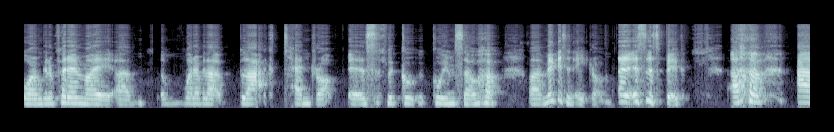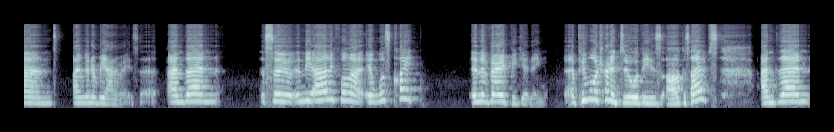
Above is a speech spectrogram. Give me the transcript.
or I'm going to put in my um, whatever that black 10 drop is, the Gloom Sower. Uh, maybe it's an 8 drop. Uh, it's, it's big. Um, and I'm going to reanimate it. And then, so in the early format, it was quite, in the very beginning, uh, people were trying to do all these archetypes. And then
